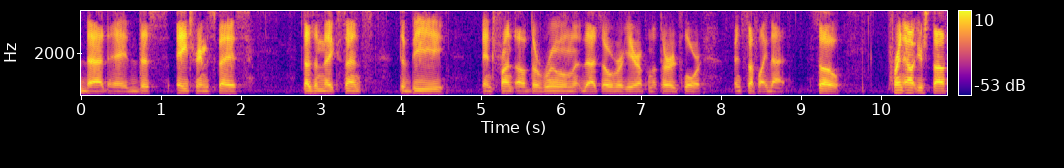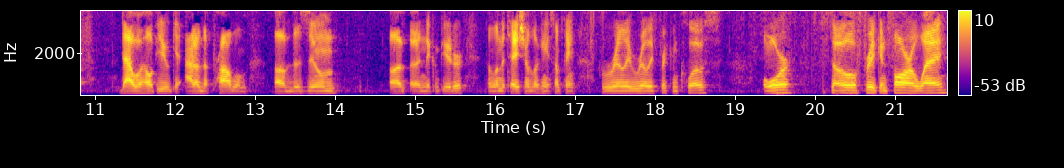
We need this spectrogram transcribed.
that, hey, this atrium space doesn't make sense to be in front of the room that's over here up on the third floor and stuff like that. So print out your stuff. That will help you get out of the problem of the zoom uh, in the computer, the limitation of looking at something really, really freaking close or so freaking far away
